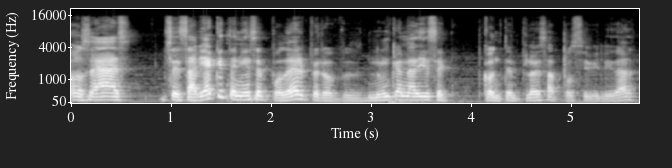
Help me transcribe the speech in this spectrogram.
O sea, se sabía que tenía ese poder, pero pues, nunca nadie se contempló esa posibilidad.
